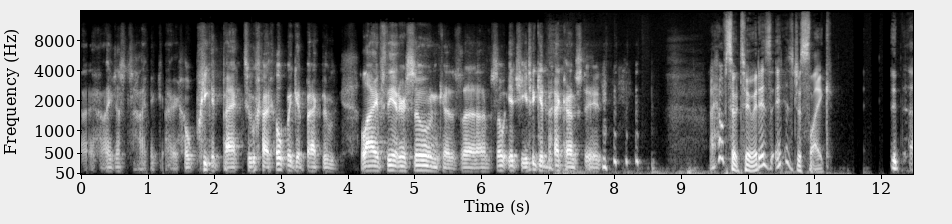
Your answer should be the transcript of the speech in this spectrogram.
I, I just I, I hope we get back to I hope we get back to live theater soon because uh, I'm so itchy to get back on stage. I hope so too. It is it is just like it, uh,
